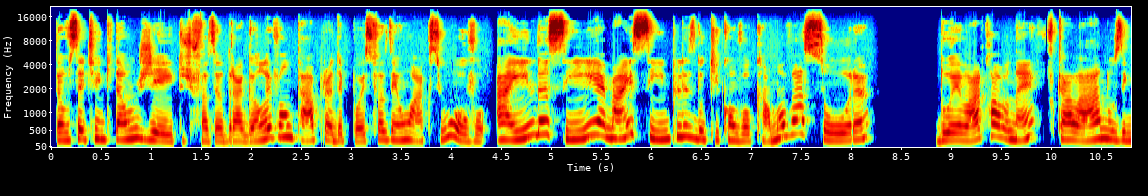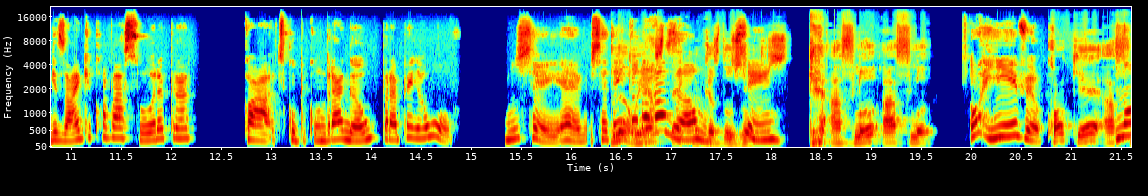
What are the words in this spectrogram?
Então você tinha que dar um jeito de fazer o dragão levantar para depois fazer um axe e o ovo. Ainda assim, é mais simples do que convocar uma vassoura, duelar com a, né, ficar lá no zigue-zague com a vassoura para desculpa, com o dragão para pegar o ovo. Não sei, é, você tem Não, toda e a as razão. técnicas dos Sim. outros? Que A flor, a flor. Horrível. Qual que é? A flor.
